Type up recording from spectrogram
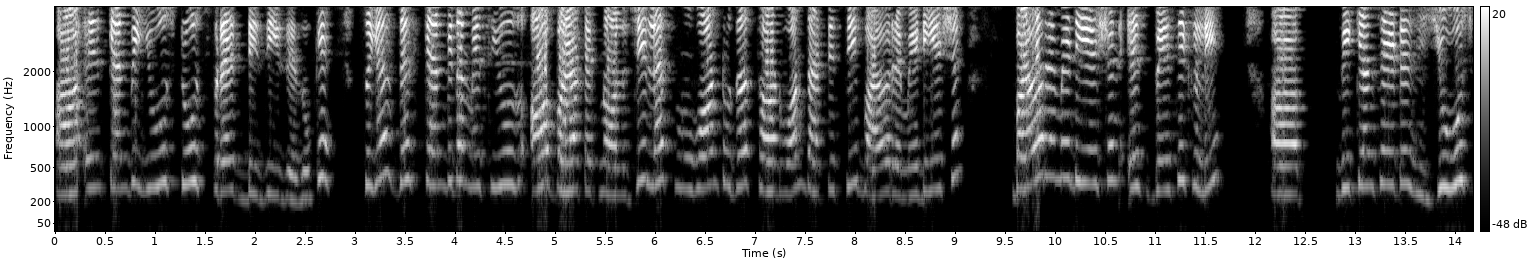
uh, it can be used to spread diseases. Okay. So yes, this can be the misuse of biotechnology. Let's move on to the third one that is C bioremediation. Bioremediation is basically uh, we can say it is used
